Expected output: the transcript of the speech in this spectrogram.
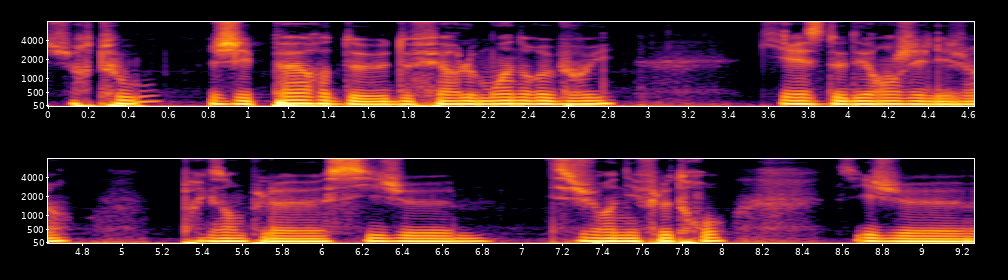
surtout, j'ai peur de, de faire le moindre bruit qui risque de déranger les gens. Par exemple, si je si je renifle trop, si je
